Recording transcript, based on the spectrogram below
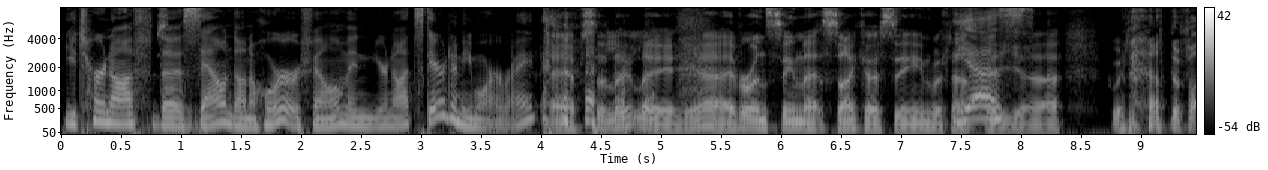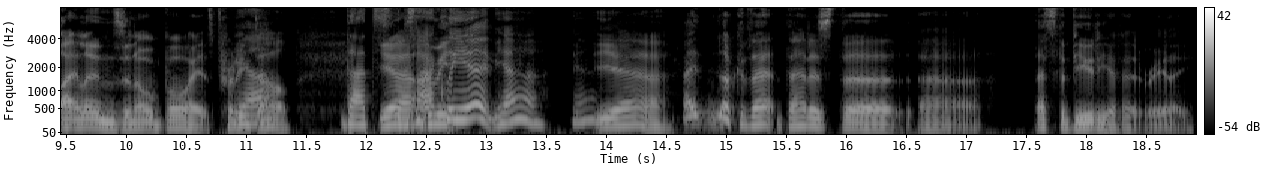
you turn off the sound on a horror film, and you're not scared anymore, right? Absolutely, yeah. Everyone's seen that psycho scene without Yes. the uh, without the violins, and oh boy, it's pretty Yeah. dull. That's Yeah, I exactly mean- it. Yeah. Yeah. Yeah, I, look that that is the uh, that's the beauty of it, really,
